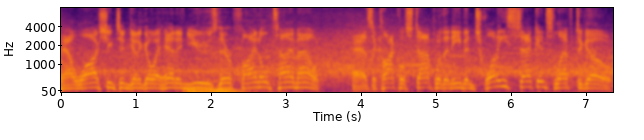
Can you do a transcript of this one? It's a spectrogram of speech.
Now Washington going to go ahead and use their final timeout as the clock will stop with an even 20 seconds left to go.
